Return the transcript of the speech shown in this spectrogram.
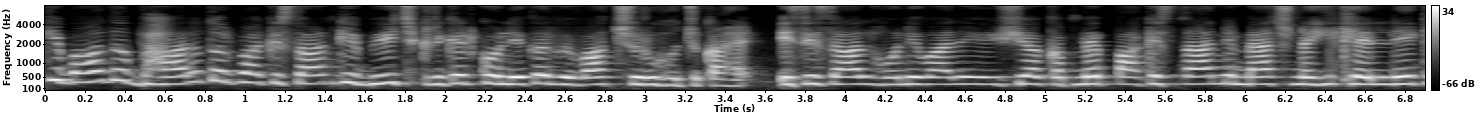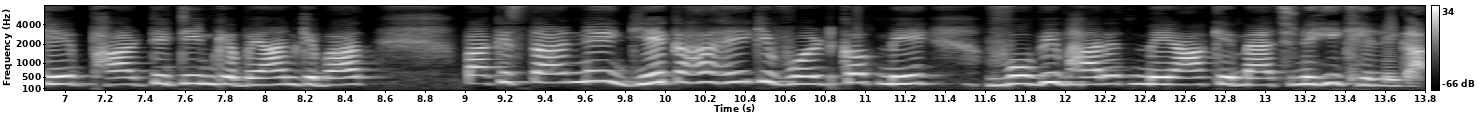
के बाद अब भारत और पाकिस्तान के बीच क्रिकेट को लेकर विवाद शुरू हो चुका है। इसी साल होने वाले एशिया कप में पाकिस्तान ने मैच नहीं खेलने के भारतीय टीम के बयान के बाद पाकिस्तान ने ये कहा है कि वर्ल्ड कप में वो भी भारत में आके मैच नहीं खेलेगा।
